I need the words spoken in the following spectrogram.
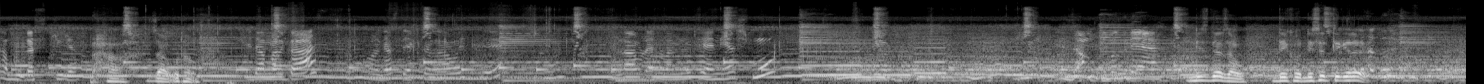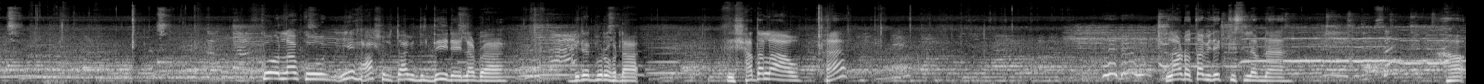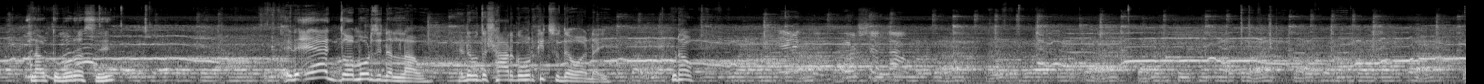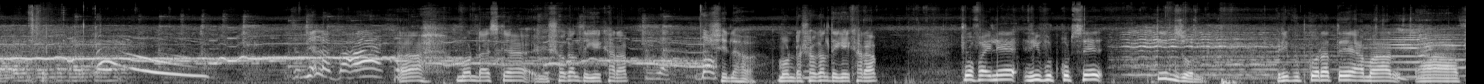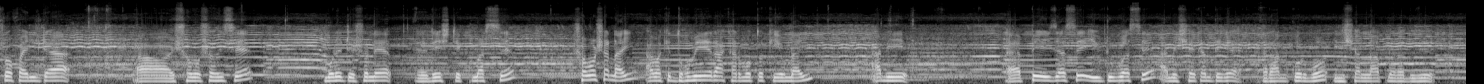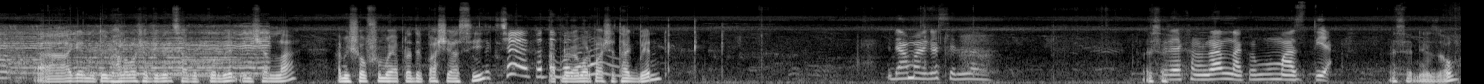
উঠাবো গাছ থেকে হ্যাঁ যাও উঠাও। এটা আমার গাছ আমার গাছে একটা লাউ আছে। লাউটা এখন আমি উঠে নিয়ে আসব। জাম কি বগড়ে নিচ দিয়ে যাও। দেখো নিচের থেকে কো লাভ কো? এ আসলে তো আমি দিই নাই লাউটা। বিরাট বড় না এই সাদা লাউ হ্যাঁ? লাউটা তো আমি দেখতেছিলাম না। হ্যাঁ লাউ তো বড় আছে। এটা একদম অরিজিনাল লাউ। এটার মধ্যে সার গোবর কিচ্ছু দেওয়া নাই। উঠাও। আহ মনটা আজকে সকাল থেকে খারাপ। শিলা হ্যাঁ, মনটা সকাল থেকে খারাপ। প্রোফাইলে রিপোর্ট করছে তিনজন। রিপোর্ট করাতে আমার প্রোফাইলটা সমস্যা হয়েছে মনিটেশনে রেস্ট্রিক্ট মারছে। সমস্যা নাই আমাকে ধমিয়ে রাখার মতো কেউ নাই। আমি পেজ আছে ইউটিউব আছে আমি সেখান থেকে রান করব। ইনশাল্লাহ আপনারা যদি আগের মতোই ভালোবাসা দিবেন সাপোর্ট করবেন ইনশাল্লাহ। আমি সব সময় আপনাদের পাশে আছি। আপনারা আমার পাশে থাকবেন। আমার আচ্ছা এখন রান্না করব মাছ দিয়া। আচ্ছা নিয়ে যাও।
